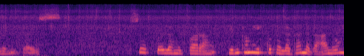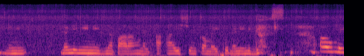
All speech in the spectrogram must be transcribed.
Ulan guys. Super lamig parang, yung kamay ko talaga nag-ano, nanging, nanginginig na parang nag-aayos yung kamay ko, naninigas. oh my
